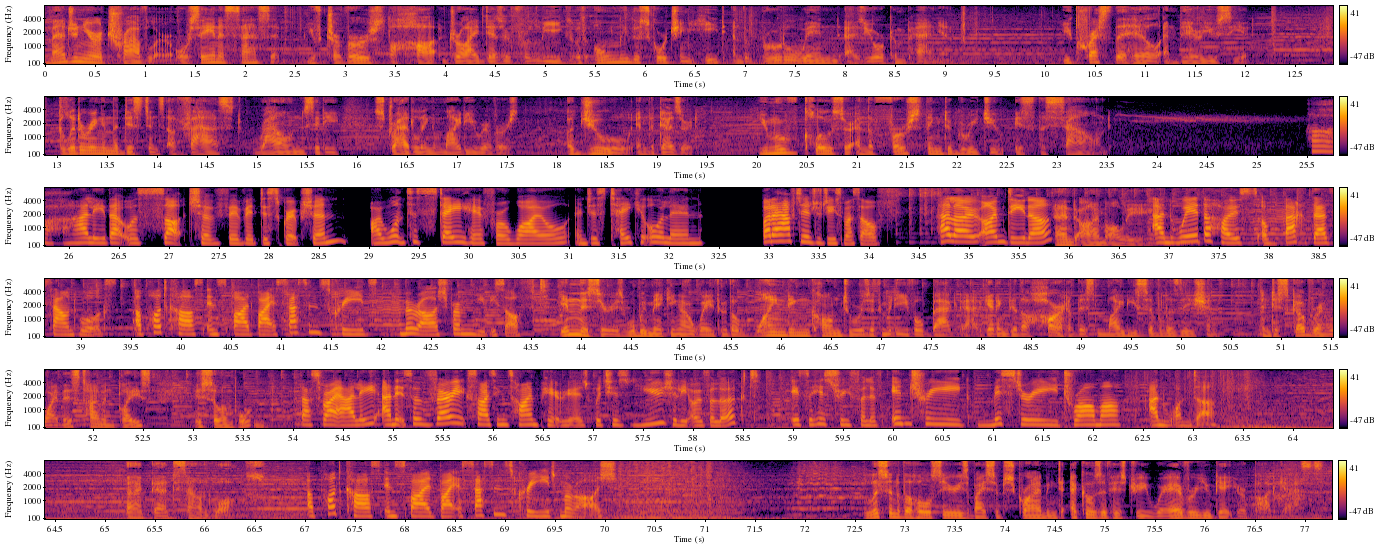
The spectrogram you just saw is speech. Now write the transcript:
Imagine you're a traveler, or say an assassin. You've traversed the hot, dry desert for leagues with only the scorching heat and the brutal wind as your companion. You crest the hill, and there you see it. Glittering in the distance, a vast, round city straddling mighty rivers, a jewel in the desert. You move closer, and the first thing to greet you is the sound. Oh, Ali, that was such a vivid description. I want to stay here for a while and just take it all in. But I have to introduce myself. Hello, I'm Deana. And I'm Ali. And we're the hosts of Baghdad Soundwalks, a podcast inspired by Assassin's Creed's Mirage from Ubisoft. In this series, we'll be making our way through the winding contours of medieval Baghdad, getting to the heart of this mighty civilization, and discovering why this time and place is so important. That's right, Ali, and it's a very exciting time period which is usually overlooked. It's a history full of intrigue, mystery, drama, and wonder. Baghdad Soundwalks, a podcast inspired by Assassin's Creed Mirage. Listen to the whole series by subscribing to Echoes of History wherever you get your podcasts.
